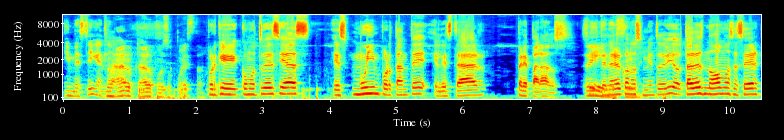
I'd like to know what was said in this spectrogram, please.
investiguen, ¿no? Claro, claro, por supuesto. Porque como tú decías, es muy importante el estar preparados y Sí, tener el sí. conocimiento debido. Tal vez no vamos a ser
